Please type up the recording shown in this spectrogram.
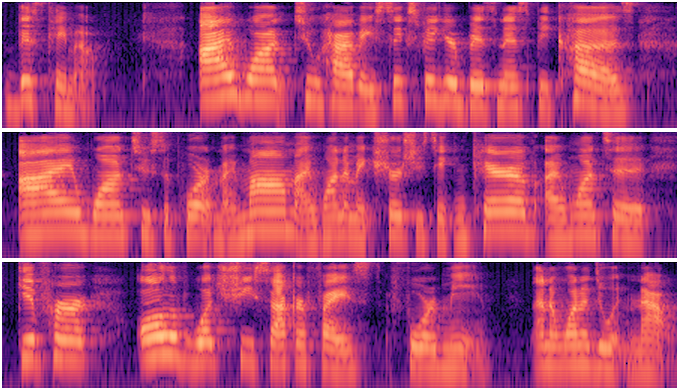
this came out. I want to have a six-figure business because I want to support my mom. I want to make sure she's taken care of. I want to give her all of what she sacrificed for me and I want to do it now.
